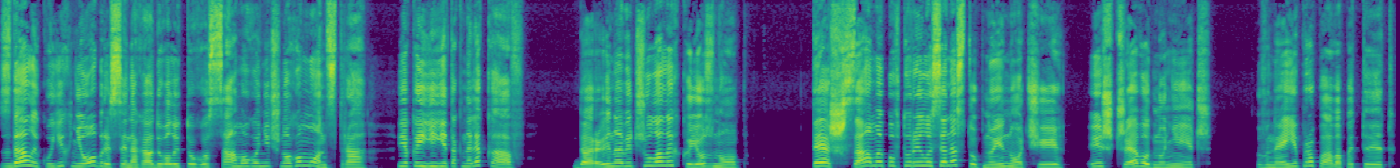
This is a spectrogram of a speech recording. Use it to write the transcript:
Здалеку їхні обриси нагадували того самого нічного монстра, який її так налякав. Дарина відчула легкий озноб. Те ж саме повторилося наступної ночі, і ще в одну ніч. В неї пропав апетит.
